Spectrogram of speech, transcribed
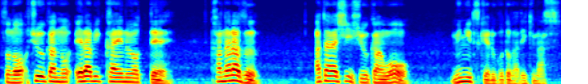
その習慣の選び替えによって、必ず新しい習慣を身につけることができます。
